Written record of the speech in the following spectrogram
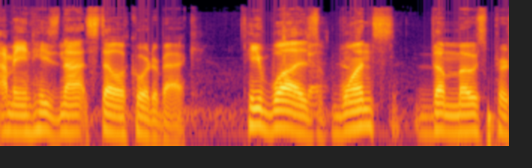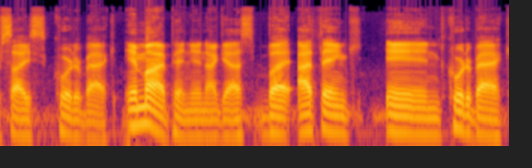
I mean, he's not still a quarterback. He was Okay. once the most precise quarterback, in my opinion, I guess. But I think in quarterback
